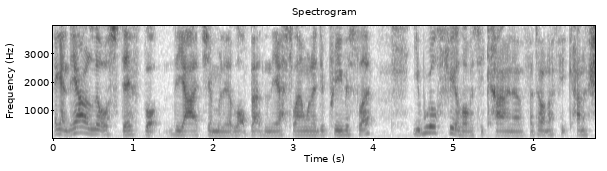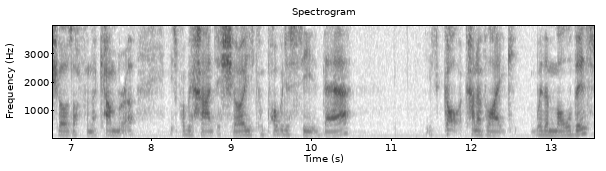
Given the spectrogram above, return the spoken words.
Again, they are a little stiff, but they are generally a lot better than the S-Line one I did previously. You will feel obviously kind of, I don't know if it kind of shows off on the camera, it's probably hard to show. You can probably just see it there. It's got kind of like where the mould is.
